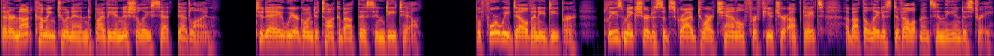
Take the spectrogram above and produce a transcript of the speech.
that are not coming to an end by the initially set deadline. Today, we are going to talk about this in detail. Before we delve any deeper, please make sure to subscribe to our channel for future updates about the latest developments in the industry.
